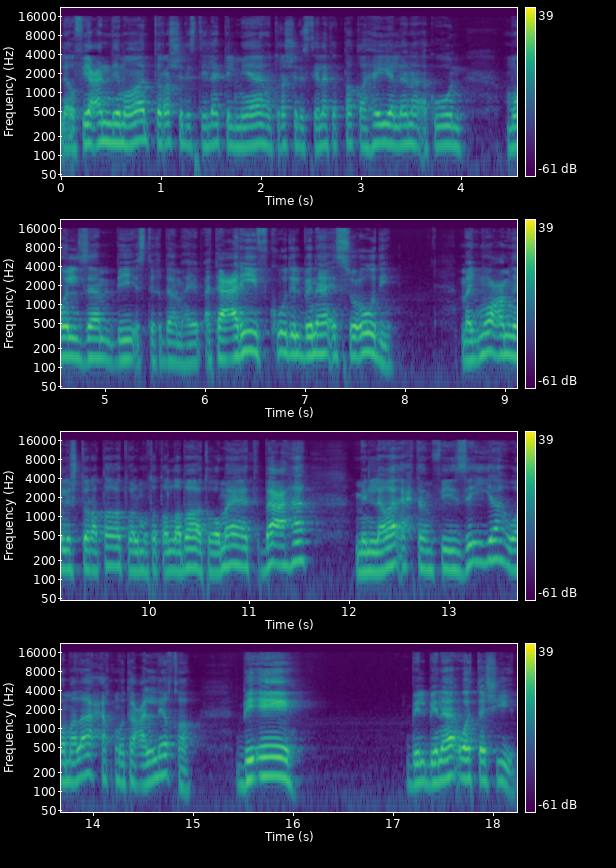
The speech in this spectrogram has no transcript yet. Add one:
لو في عندي مواد ترشد استهلاك المياه وترشد استهلاك الطاقة هي اللي أنا أكون ملزم باستخدامها. يبقى تعريف كود البناء السعودي. مجموعة من الاشتراطات والمتطلبات وما يتبعها من لوائح تنفيذية وملاحق متعلقة بإيه؟ بالبناء والتشييد.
